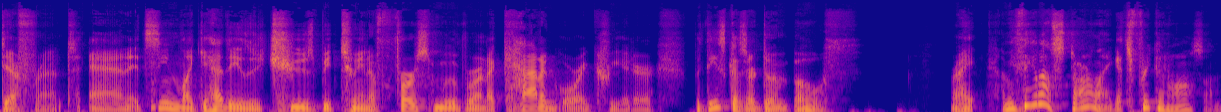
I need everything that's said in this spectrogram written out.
Different, and it seemed like you had to either choose between a first mover and a category creator, but these guys are doing both right? I mean, think about Starlink. It's freaking awesome.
